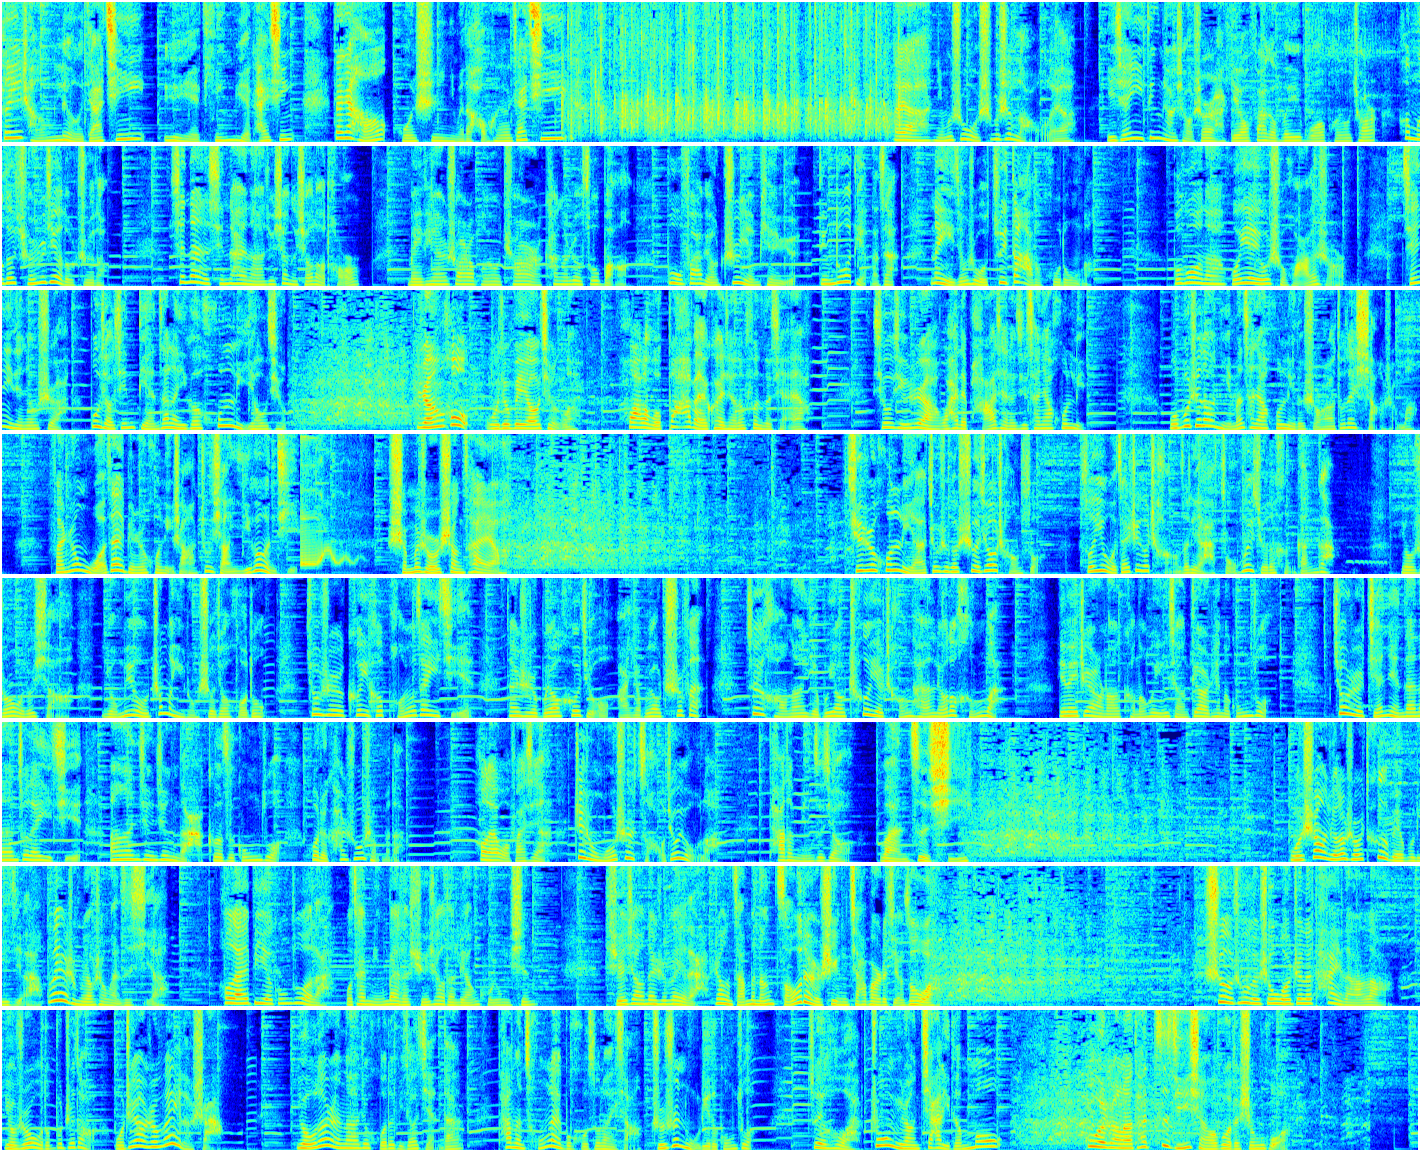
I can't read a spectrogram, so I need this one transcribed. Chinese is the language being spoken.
非常六加七，越听越开心。大家好，我是你们的好朋友佳期。哎呀，你们说我是不是老了呀？以前一丁点小事儿啊，也要发个微博、朋友圈，恨不得全世界都知道。现在的心态呢，就像个小老头儿，每天刷刷朋友圈，看看热搜榜，不发表只言片语，顶多点个赞，那已经是我最大的互动了。不过呢，我也有手滑的时候。前几天就是啊，不小心点赞了一个婚礼邀请，然后我就被邀请了，花了我八百块钱的份子钱呀。休息日啊，我还得爬起来去参加婚礼。我不知道你们参加婚礼的时候啊都在想什么，反正我在别人婚礼上就想一个问题：什么时候上菜呀？其实婚礼啊就是个社交场所，所以我在这个场子里啊总会觉得很尴尬。有时候我就想啊，有没有这么一种社交活动，就是可以和朋友在一起，但是不要喝酒啊，也不要吃饭，最好呢也不要彻夜长谈聊到很晚。因为这样呢，可能会影响第二天的工作。就是简简单单坐在一起，安安静静的各自工作或者看书什么的。后来我发现啊，这种模式早就有了，它的名字叫晚自习。我上学的时候特别不理解啊，为什么要上晚自习啊？后来毕业工作了，我才明白了学校的良苦用心。学校那是为了呀，让咱们能早点适应加班的节奏啊。社畜的生活真的太难了，有时候我都不知道我这样是为了啥。有的人呢就活得比较简单，他们从来不胡思乱想，只是努力的工作，最后啊，终于让家里的猫过上了他自己想要过的生活。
